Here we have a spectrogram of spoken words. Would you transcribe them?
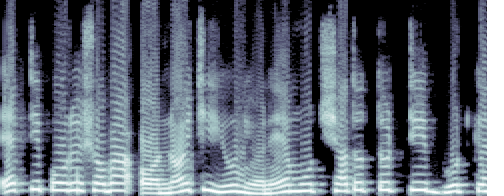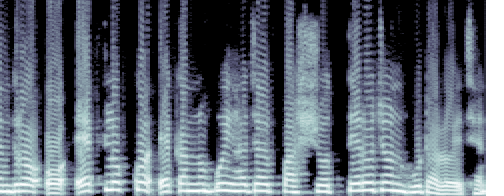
একটি পৌরসভা ও নয়টি ইউনিয়নে মোট সাতাত্তরটি ভোট কেন্দ্র ও এক লক্ষ একানব্বই হাজার পাঁচশো তেরো জন ভোটার রয়েছেন।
